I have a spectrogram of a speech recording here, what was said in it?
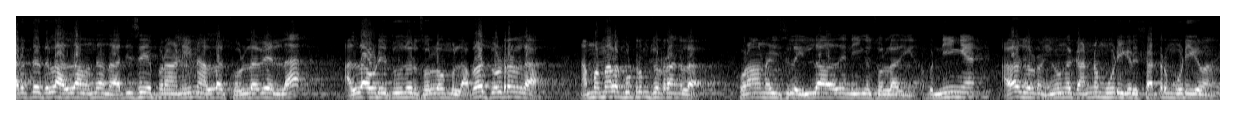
அர்த்தத்தில் அல்லாஹ் வந்து அந்த அதிசய பிராணின்னு அல்லாஹ் சொல்லவே இல்லை. அல்லாவுடைய தூதர் சொல்லவும் இல்லை. அப்போ சொல்கிறேன்ல நம்ம மேலே குற்றம் சொல்கிறாங்களா குரான் ஹதீஸில் இல்லாதது நீங்கள் சொல்லாதீங்க. அப்போ நீங்கள் அதான் சொல்கிறேன் இவங்க கண்ணை மூடிக்கிற சட்டர் மூடிக்குவாங்க.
